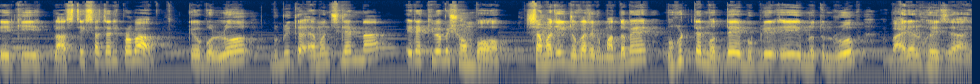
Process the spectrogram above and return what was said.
এ কি প্লাস্টিক সার্জারির প্রভাব? কেউ বলল, বুবলি তো এমন ছিলেন না, এটা কীভাবে সম্ভব? সামাজিক যোগাযোগ মাধ্যমে মুহূর্তের মধ্যে বুবলির এই নতুন রূপ ভাইরাল হয়ে যায়।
